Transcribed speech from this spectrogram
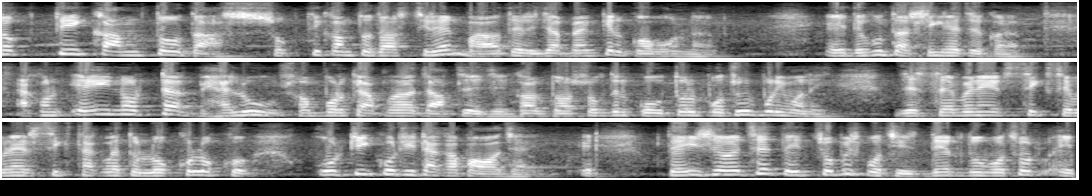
শক্তিকান্ত দাস। শক্তিকান্ত দাস ছিলেন ভারতের রিজার্ভ ব্যাংকের গভর্নর। এই দেখুন তার সিগনেচার করা। এখন এই নোটটার ভ্যালু সম্পর্কে আপনারা জানতে চাইছেন, কারণ দর্শকদের কৌতূহল প্রচুর পরিমাণে যে seven eight six seven eight six থাকলে তো লক্ষ লক্ষ, কোটি কোটি টাকা পাওয়া যায়। তেইশে হয়েছে, তেইশ, চব্বিশ, পঁচিশ, দেড়, দু বছর এই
